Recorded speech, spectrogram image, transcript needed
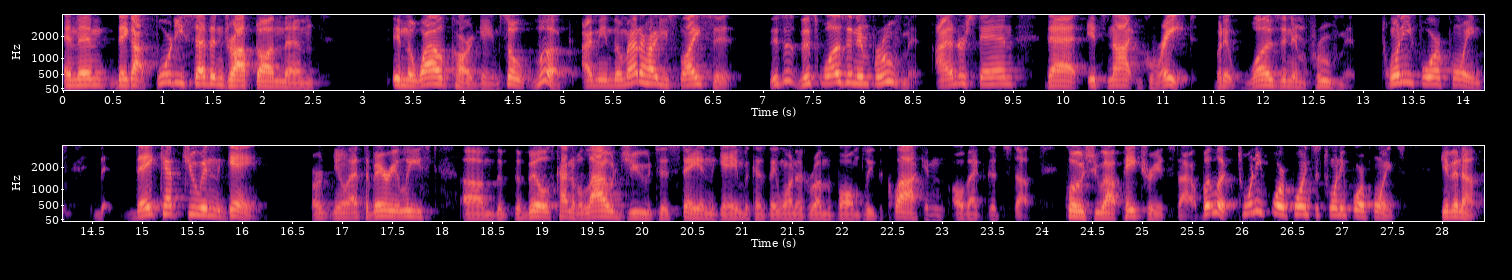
And then they got 47 dropped on them in the wild card game. So look, I mean, no matter how you slice it, this is this was an improvement. I understand that it's not great, but it was an improvement. 24 points. They kept you in the game, or, you know, at the very least, um, the, the Bills kind of allowed you to stay in the game because they wanted to run the ball and bleed the clock and all that good stuff. Close you out Patriot style. But look, 24 points is 24 points given up.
